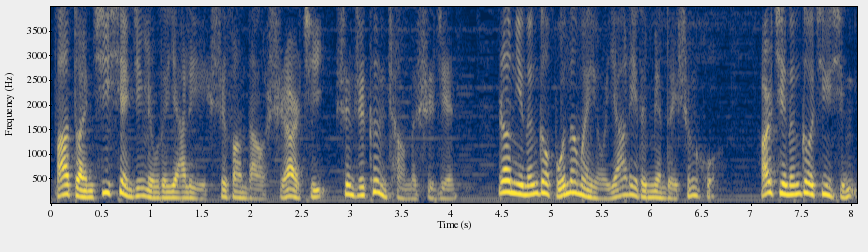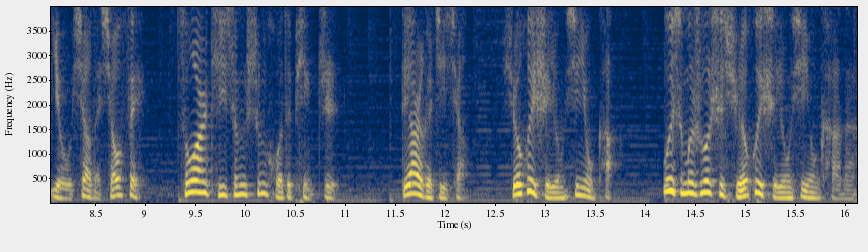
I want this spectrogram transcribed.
把短期现金流的压力释放到十二期甚至更长的时间，让你能够不那么有压力的面对生活，而且能够进行有效的消费，从而提升生活的品质。第二个技巧，学会使用信用卡。为什么说是学会使用信用卡呢？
